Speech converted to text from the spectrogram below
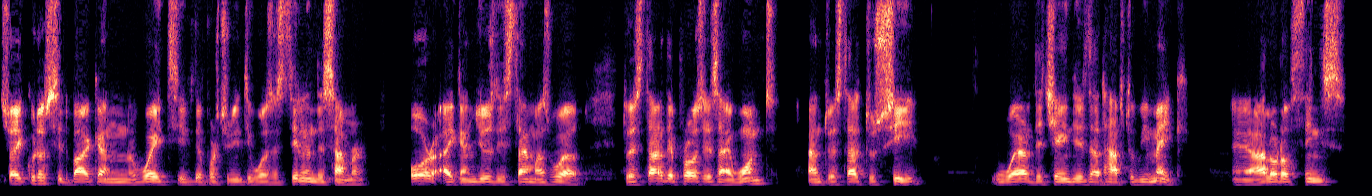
so I could have sit back and wait if the opportunity was still in the summer, or I can use this time as well to start the process I want and to start to see where the changes that have to be made. Uh, a lot of things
